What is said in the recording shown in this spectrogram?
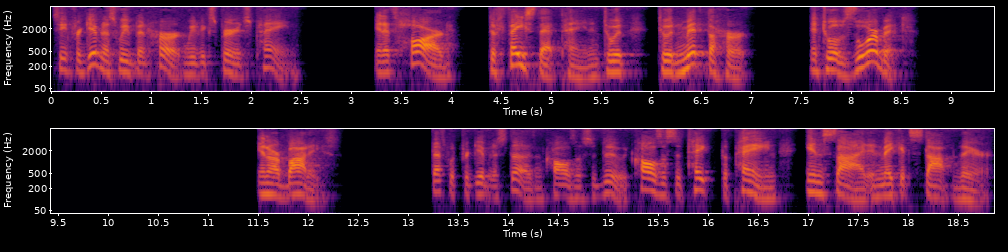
See, in forgiveness, we've been hurt, we've experienced pain. And it's hard to face that pain and to, to admit the hurt and to absorb it in our bodies. That's what forgiveness does and calls us to do. It calls us to take the pain inside and make it stop there.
